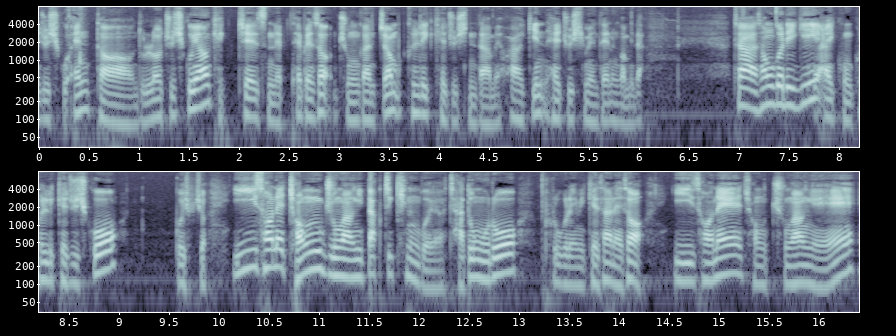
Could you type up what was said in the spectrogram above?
해주시고 엔터 눌러주시고요. 객체 스냅 탭에서 중간점 클릭해 주신 다음에 확인해 주시면 되는 겁니다. 자, 선 그리기 아이콘 클릭해 주시고 보십시오. 이 선의 정중앙이 딱 찍히는 거예요. 자동으로 프로그램이 계산해서 이 선의 정중앙에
